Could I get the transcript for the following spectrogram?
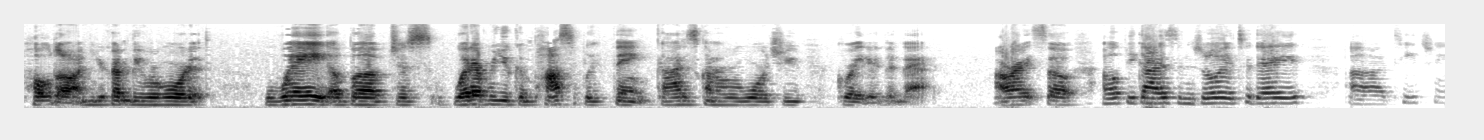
Hold on. You're going to be rewarded way above just whatever you can possibly think. God is going to reward you greater than that. All right. So I hope you guys enjoyed today uh, teaching.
